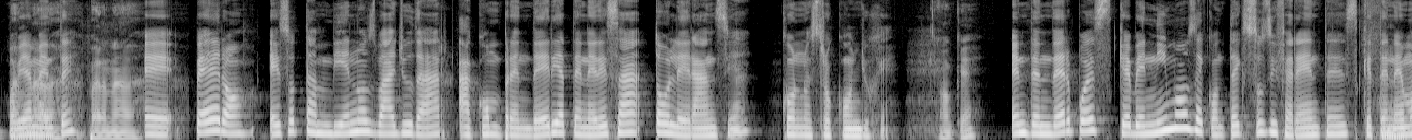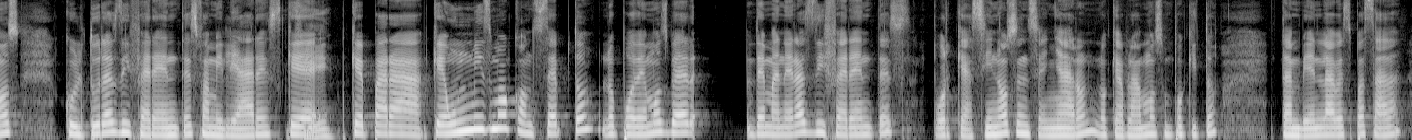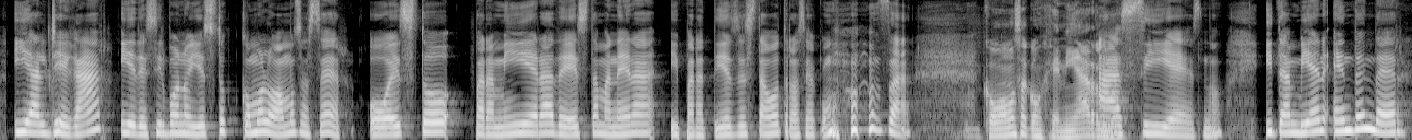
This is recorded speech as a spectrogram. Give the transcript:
Para obviamente. nada, para nada. Eh, pero eso también nos va a ayudar a comprender y a tener esa tolerancia con nuestro cónyuge. ok. Entender pues que venimos de contextos diferentes, que tenemos culturas diferentes, familiares, que, Sí. que para que un mismo concepto lo podemos ver de maneras diferentes, porque así nos enseñaron, lo que hablamos un poquito también la vez pasada, y al llegar y decir, bueno, ¿y esto cómo lo vamos a hacer? O esto para mí era de esta manera y para ti es de esta otra, o sea, ¿cómo vamos a...? ¿Cómo vamos a congeniarlo? Así es, ¿no? Y también entender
